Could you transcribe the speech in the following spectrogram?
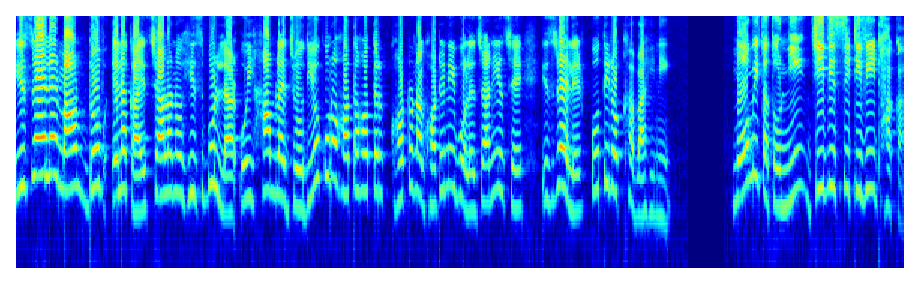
ইসরায়েলের মাউন্ট ডোভ এলাকায় চালানো হিজবুল্লার ওই হামলায় যদিও কোনো হতাহতের ঘটনা ঘটেনি বলে জানিয়েছে ইসরায়েলের প্রতিরক্ষা বাহিনী। Moumita Tonni, GBC TV, Dhaka.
